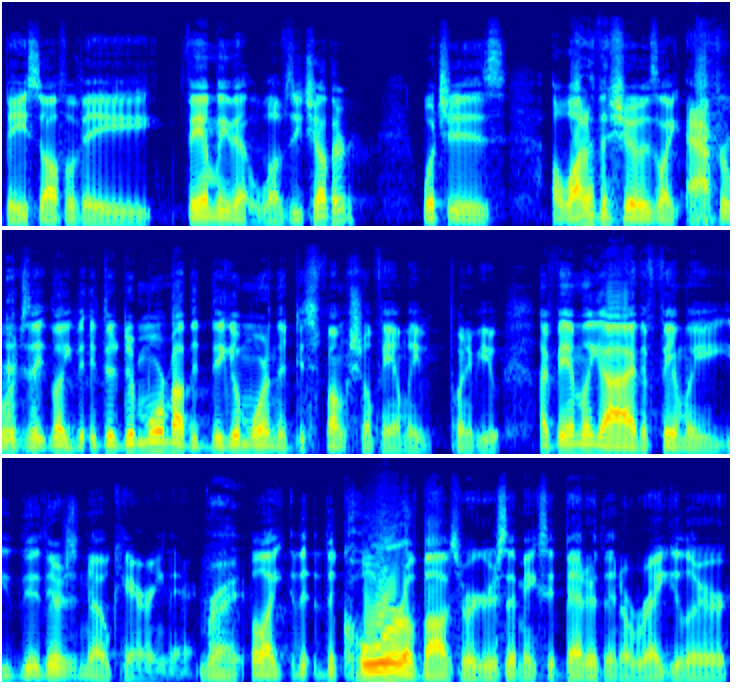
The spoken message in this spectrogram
based off of a family that loves each other, which is a lot of the shows like afterwards they like they're, they're more about the, they go more in the dysfunctional family point of view. Like Family Guy, the family th- there's no caring there. Right. But like the, the core of Bob's Burgers that makes it better than a regular,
